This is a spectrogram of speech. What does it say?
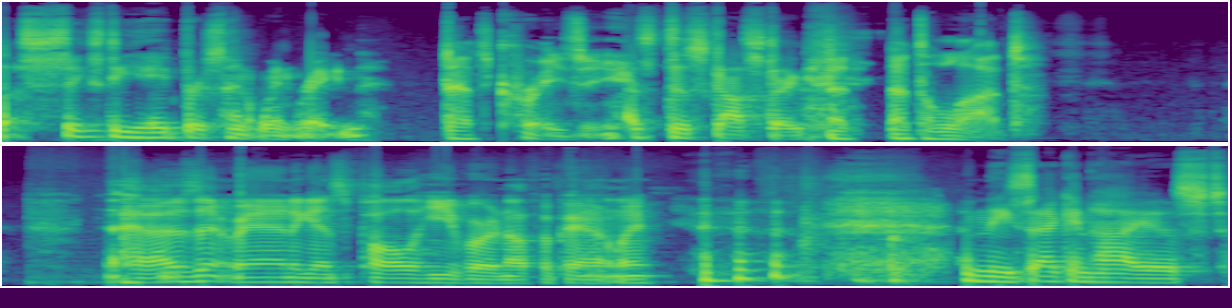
A sixty-eight percent win rate. That's crazy. That's disgusting. That, that's a lot. Hasn't ran against Paul Heaver enough, apparently. and the second highest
